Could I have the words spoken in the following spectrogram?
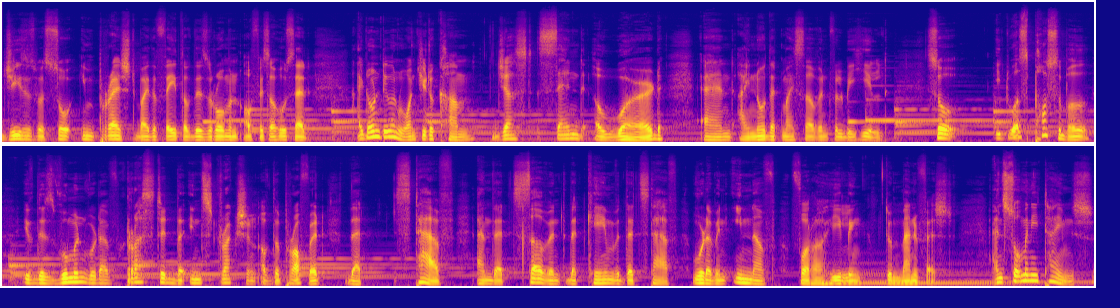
Jesus was so impressed by the faith of this Roman officer who said, I don't even want you to come, just send a word, and I know that my servant will be healed. So it was possible if this woman would have trusted the instruction of the prophet that staff and that servant that came with that staff would have been enough for her healing to manifest. And so many times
